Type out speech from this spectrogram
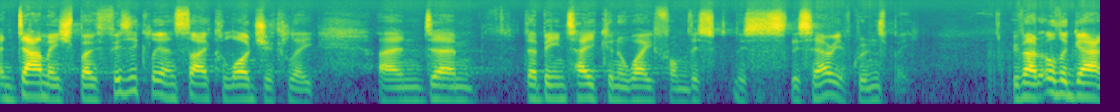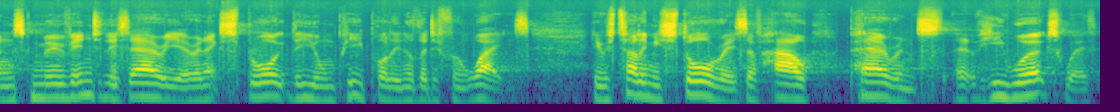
and damaged both physically and psychologically. And um, they're being taken away from this, this, this area of Grimsby. We've had other gangs move into this area and exploit the young people in other different ways. He was telling me stories of how parents he works with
